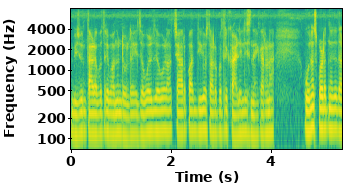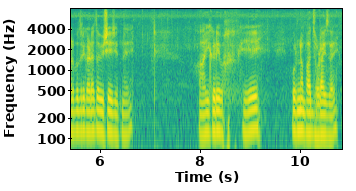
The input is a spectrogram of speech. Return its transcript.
भिजून ताडपत्री बांधून ठेवलं आहे जवळजवळ आज चार पाच दिवस ताडपत्री काढलेलीच नाही. कारण ऊनच पडत नाही तर ताडपत्री काढायचा विषयच येत नाही. हा इकडे हे पूर्ण भात झोडायचा आहे.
